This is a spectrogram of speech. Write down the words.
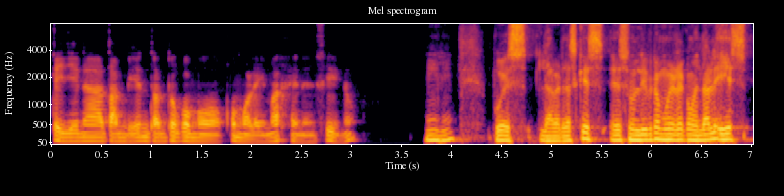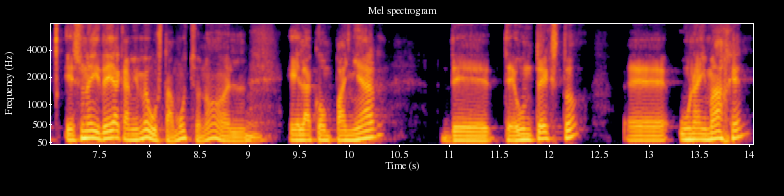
te llena también tanto como, como la imagen en sí, ¿no? Pues la verdad es que es, un libro muy recomendable y es, una idea que a mí me gusta mucho, ¿no? El, mm. acompañar de, un texto eh, una imagen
